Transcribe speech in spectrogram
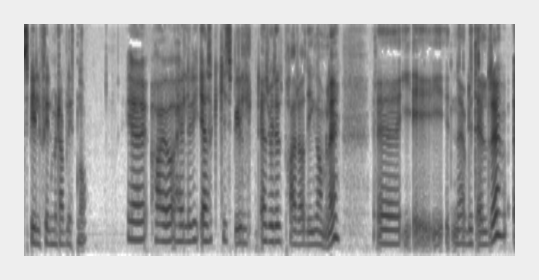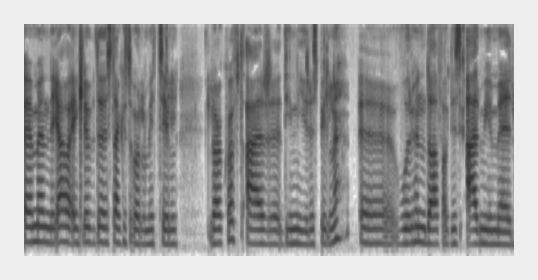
spillfilmer har blitt nå. Jeg har jo heller ikke Jeg har ikke spilt Jeg har spilt et par av de gamle uh, i, i, når jeg har blitt eldre. uh, men jeg har egentlig det sterkeste forholdet mitt til Lara Croft er de nyere spillene. eh, hvor hun da faktisk er mye mer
